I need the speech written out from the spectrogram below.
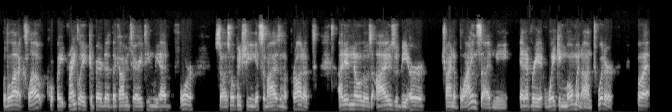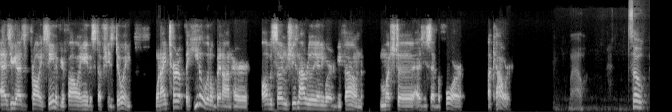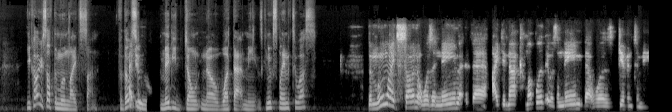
with a lot of clout, quite frankly, compared to the commentary team we had before. So I was hoping she could get some eyes on the product. I didn't know those eyes would be her trying to blindside me at every waking moment on Twitter. But as you guys have probably seen, if you're following any of the stuff she's doing, when I turn up the heat a little bit on her, all of a sudden she's not really anywhere to be found, much to, as you said before, a coward. Wow. So you call yourself the Moonlight Sun. For those who maybe don't know what that means, can you explain it to us? The Moonlight Sun was a name that I did not come up with. It was a name that was given to me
